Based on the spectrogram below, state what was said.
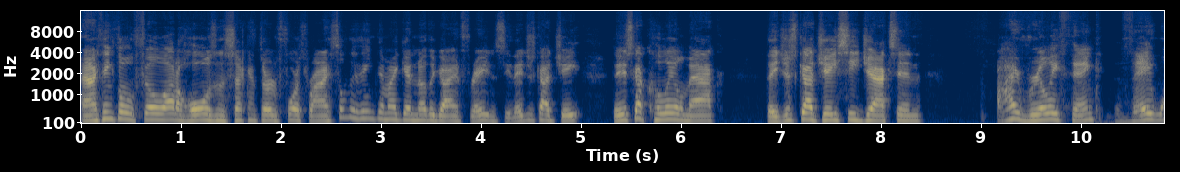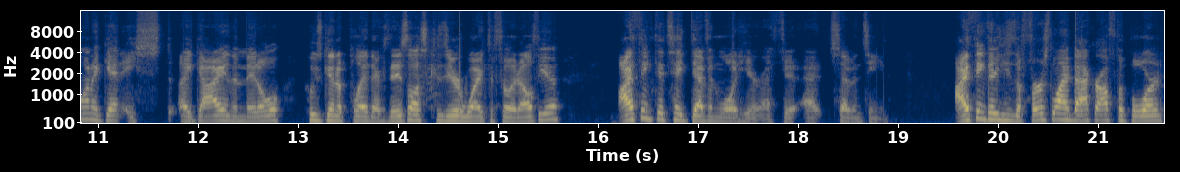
and I think they'll fill a lot of holes in the second, third, and fourth round. I still think they might get another guy in free agency. They just got J. They just got Khalil Mack. They just got J.C. Jackson. I really think they want to get a, a guy in the middle who's going to play there. Because they just lost Kyzir White to Philadelphia. I think they take Devin Lloyd here at at 17. I think that he's the first linebacker off the board.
